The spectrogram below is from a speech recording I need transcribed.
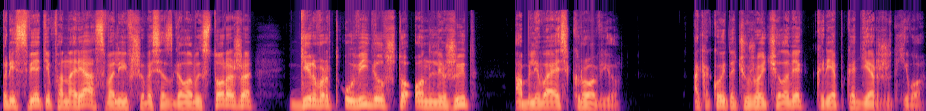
При свете фонаря, свалившегося с головы сторожа, Гирвард увидел, что он лежит, обливаясь кровью, а какой-то чужой человек крепко держит его.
